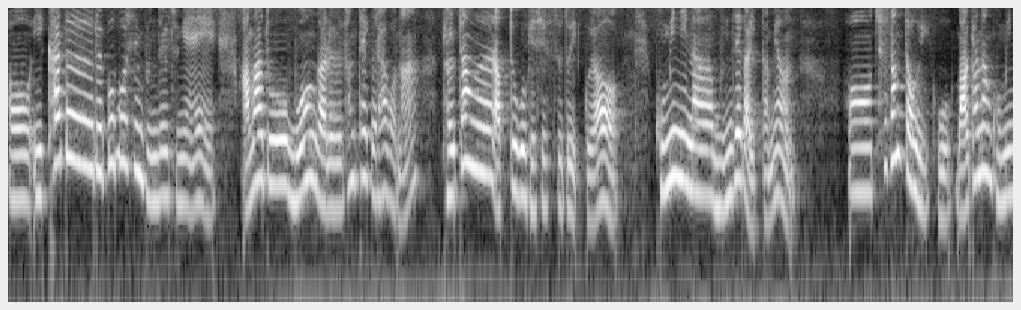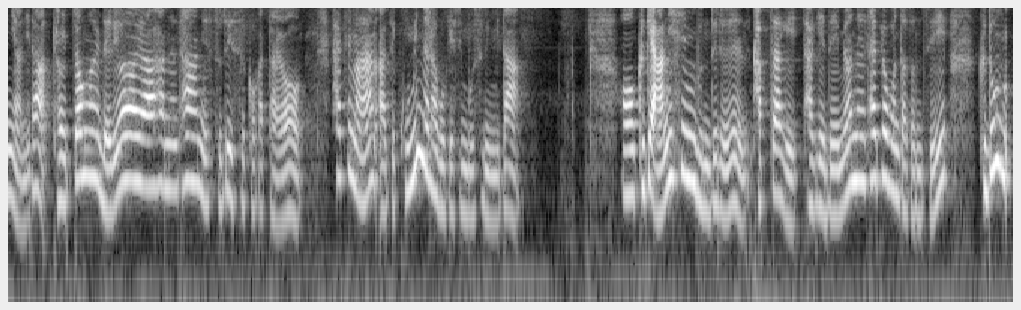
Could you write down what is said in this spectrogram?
어, 이 카드를 뽑으신 분들 중에 아마도 무언가를 선택을 하거나 결정을 앞두고 계실 수도 있고요. 고민이나 문제가 있다면 어, 추상적이고 막연한 고민이 아니라 결정을 내려야 하는 사안일 수도 있을 것 같아요. 하지만 아직 고민을 하고 계신 모습입니다. 어, 그게 아니신 분들은 갑자기 자기의 내면을 살펴본다든지 그동,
